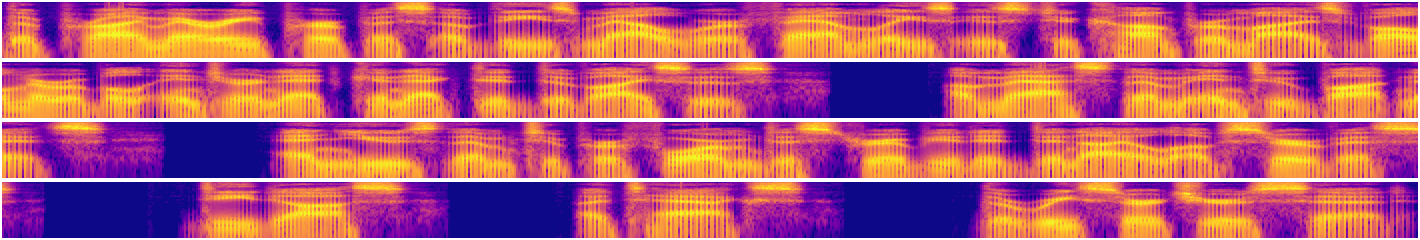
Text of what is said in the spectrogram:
The primary purpose of these malware families is to compromise vulnerable internet-connected devices, amass them into botnets, and use them to perform distributed denial of service, DDoS, attacks, the researchers said.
